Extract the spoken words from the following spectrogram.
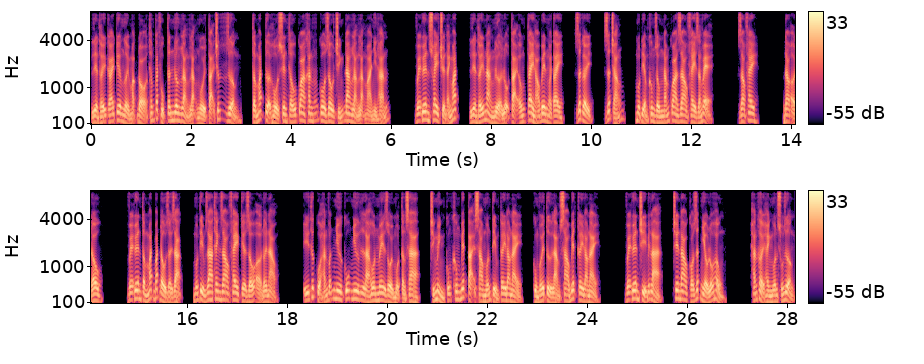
liền thấy cái kia người mặc đỏ thâm cắt phục tân nương lẳng lặng ngồi tại trước giường, tầm mắt tựa hồ xuyên thấu qua khăn cô dâu chính đang lẳng lặng mà nhìn hắn. Vệ uyên xoay chuyển ánh mắt, liền thấy nàng nửa lộ tại ống tay áo bên ngoài tay, rất gầy, rất trắng, một điểm không giống nắm qua dao phay dáng vẻ. Dao phay? Đao ở đâu? Vệ uyên tầm mắt bắt đầu rời rạc muốn tìm ra thanh dao phay kia giấu ở nơi nào. Ý thức của hắn vẫn như cũ như là hôn mê rồi một tầng xa, chính mình cũng không biết tại sao muốn tìm cây đao này, cùng với từ làm sao biết cây đao này. Vệ uyên chỉ biết là, trên đao có rất nhiều lỗ hổng. Hắn khởi hành muốn xuống giường,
